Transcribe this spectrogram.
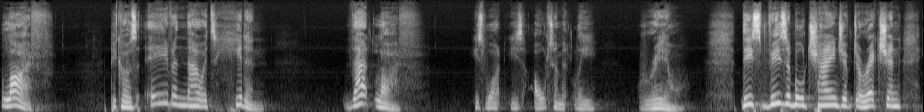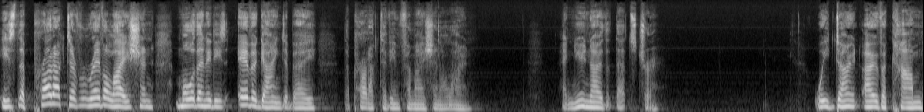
life because even though it's hidden, that life is what is ultimately real. This visible change of direction is the product of revelation more than it is ever going to be the product of information alone. And you know that that's true. We don't overcome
